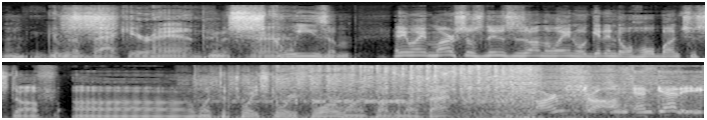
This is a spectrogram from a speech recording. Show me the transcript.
Huh? Give them the back of your hand. You're going to squeeze them. Anyway, Marshall's news is on the way, and we'll get into a whole bunch of stuff. Uh, went to Toy Story 4. Want to talk about that? Armstrong and Getty.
